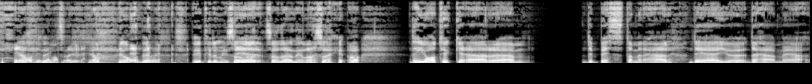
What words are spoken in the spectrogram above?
ja, det är Mellansverige. Ja, ja det, är, det är till och med i södra, Det- södra delen av Sverige. Ja, Det jag tycker är ehm, det bästa med det här, det är ju det här med,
